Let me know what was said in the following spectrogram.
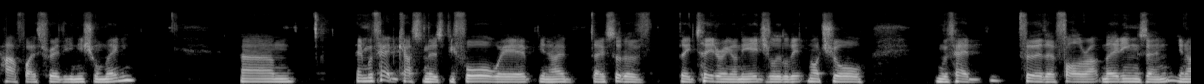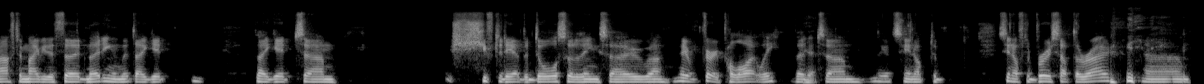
halfway through the initial meeting. And we've had customers before where, you know, they've sort of been teetering on the edge a little bit, not sure. We've had further follow up meetings, and you know, after maybe the third meeting, that they get they get um, shifted out the door, sort of thing. So uh, very politely, but yeah. um, they get sent up to sent off to Bruce up the road. Um,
